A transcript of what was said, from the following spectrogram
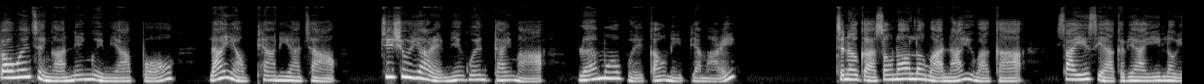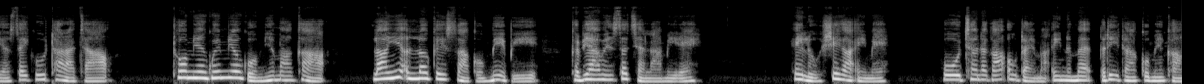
ပတ်ဝန်းကျင်ကနှင်းငွေများပေါ်လာရောင်ဖျားနေတာကြောင့်ကြည့်ရှုရတဲ့မြင်ကွင်းတိုင်းမှာလွမ်းမောပွေကောင်းနေပြန်ပါတယ် ကျွန်ုပ်ကစုံတော့လုံးမှာအနားယူပါကစာရေးဆရာကြပြရေးလုပ်ရန်စိတ်ကူးထားတာကြောင့်ထိုမြင်ကွင်းမျိုးကိုမြန်မာကလာရင်အလုပ်ကိစ္စကိုမေ့ပြီးကြပြပင်ဆက်ချင်လာမိတယ်ဟဲ့လို့ရှေ့ကအိမ်မဲဟိုခြံတကားအုပ်တိုင်မှာအိမ်နမက်တတိထားကိုမင်းခေါ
